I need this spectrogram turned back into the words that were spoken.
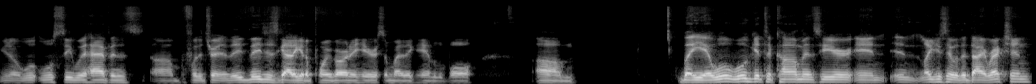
you know, we'll, we'll see what happens um, before the trade. They, they just got to get a point guard in here, somebody that can handle the ball. Um, but yeah, we'll we'll get to comments here, and, and like you said, with the direction,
